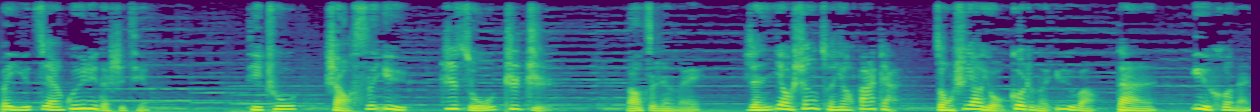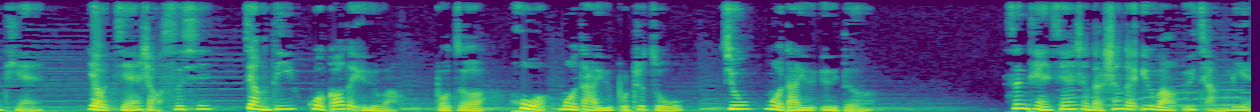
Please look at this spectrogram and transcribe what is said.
悖于自然规律的事情，提出少私欲，知足知止。老子认为，人要生存要发展，总是要有各种的欲望，但欲壑难填，要减少私心，降低过高的欲望。否则，祸莫大于不知足，咎莫大于欲得。森田先生的生的欲望愈强烈，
